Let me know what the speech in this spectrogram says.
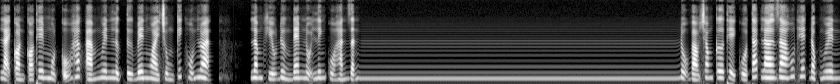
lại còn có thêm một cỗ hắc ám nguyên lực từ bên ngoài trùng kích hỗn loạn. Lâm khiếu đừng đem nội linh của hắn dẫn độ vào trong cơ thể của Tát La Ra hút hết độc nguyên,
